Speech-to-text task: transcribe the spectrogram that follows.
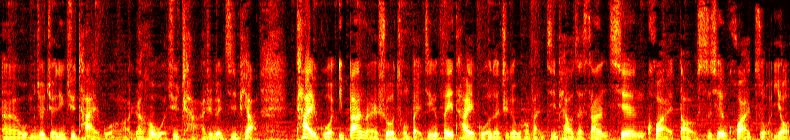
呃，我们就决定去泰国了。然后我去查这个机票，泰国一般来说从北京飞泰国的这个往返机票在三千块到四千块左右，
